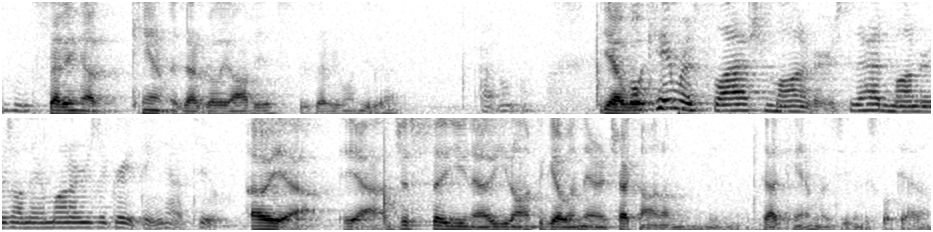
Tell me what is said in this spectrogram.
Mhm. Setting up cam is that really obvious? Does everyone do that? I don't know. Yeah. Well, Well. cameras slash monitors, because I had monitors on there. Monitors are a great thing to have too. Oh yeah, yeah. Just so you know, you don't have to go in there and check on them. Got cameras, you can just look at them.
